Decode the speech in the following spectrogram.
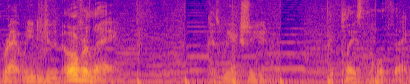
right, we need to do an overlay because we actually replaced the whole thing.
